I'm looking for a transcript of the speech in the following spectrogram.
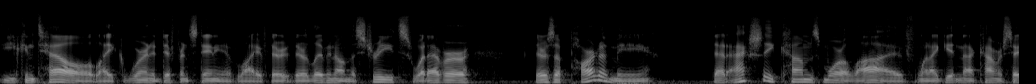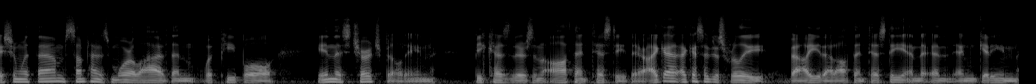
you can tell like we're in a different standing of life. They're they're living on the streets, whatever. There's a part of me that actually comes more alive when I get in that conversation with them, sometimes more alive than with people in this church building because there's an authenticity there. I guess, I guess I just really value that authenticity and, and, and getting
